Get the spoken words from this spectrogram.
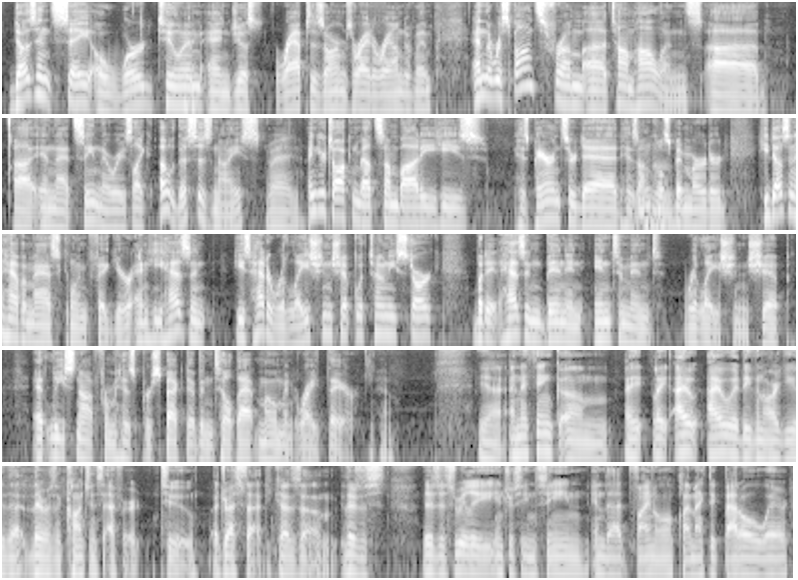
doesn't say a word to him and just wraps his arms right around of him. And the response from uh, Tom Holland's uh, uh, in that scene there, where he's like, "Oh, this is nice," Right. And you're talking about somebody he's his parents are dead, his uncle's been murdered. He doesn't have a masculine figure, and he hasn't. He's had a relationship with Tony Stark, but it hasn't been an intimate relationship, at least not from his perspective until that moment right there. Yeah, Yeah, and I think um, I like I I would even argue that there was a conscious effort to address that because um, there's this there's this really interesting scene in that final climactic battle where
